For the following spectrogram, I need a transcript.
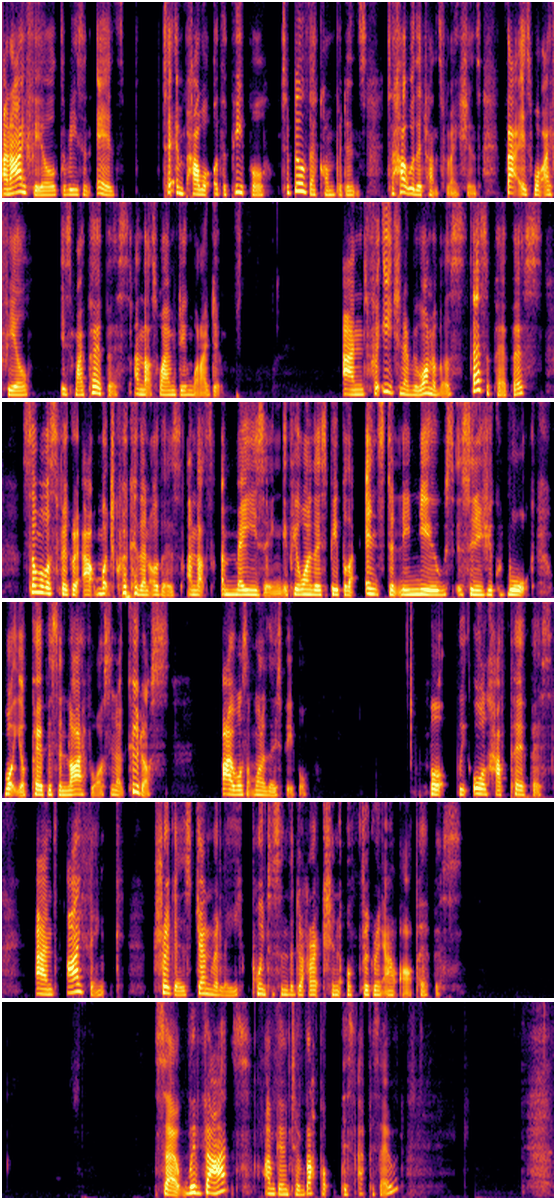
And I feel the reason is to empower other people, to build their confidence, to help with their transformations. That is what I feel is my purpose, and that's why I'm doing what I do. And for each and every one of us, there's a purpose. Some of us figure it out much quicker than others, and that's amazing. If you're one of those people that instantly knew as soon as you could walk what your purpose in life was, you know, kudos. I wasn't one of those people. But we all have purpose. And I think triggers generally point us in the direction of figuring out our purpose. So, with that, I'm going to wrap up this episode.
